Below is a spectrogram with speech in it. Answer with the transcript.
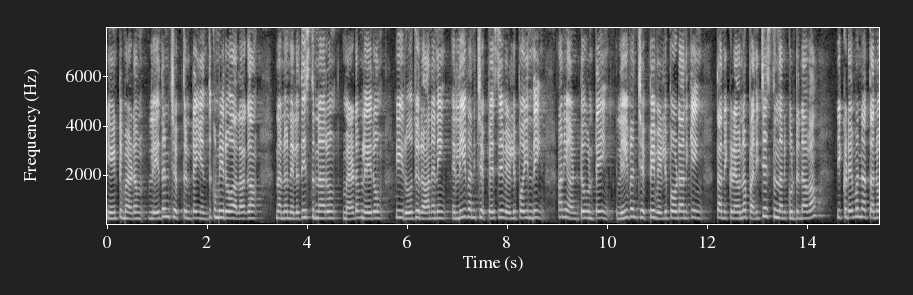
ఏంటి మేడం? లేదని చెప్తుంటే ఎందుకు మీరు అలాగా నన్ను నిలదీస్తున్నారు? మేడం లేరు. ఈరోజు రానని లీవ్ అని చెప్పేసి వెళ్ళిపోయింది అని అంటూ ఉంటే లీవ్ అని చెప్పి వెళ్ళిపోవడానికి తను ఇక్కడ ఏమన్నా పని చేస్తుంది అనుకుంటున్నావా ఇక్కడేమన్నా తను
